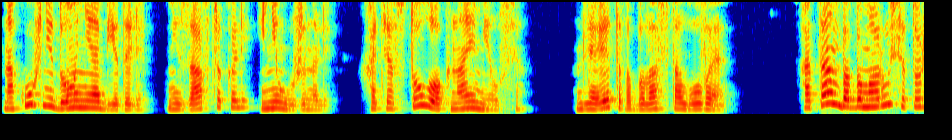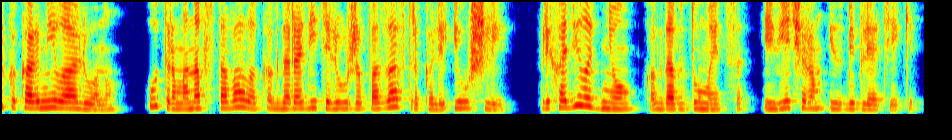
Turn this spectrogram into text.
На кухне дома не обедали, не завтракали и не ужинали, хотя стол у окна имелся. Для этого была столовая. А там баба Маруся только кормила Алену. Утром она вставала, когда родители уже позавтракали и ушли. Приходила днем, когда вздумается, и вечером из библиотеки.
